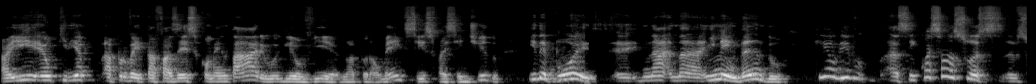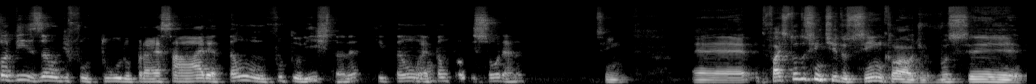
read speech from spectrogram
Aí eu queria aproveitar, fazer esse comentário, e ouvir naturalmente, se isso faz sentido, e depois, eh, na, na, emendando, Queria ouvir, assim, quais são as suas sua visão de futuro para essa área tão futurista, né? Que tão, é uhum. tão promissora, né? Sim. É, faz todo sentido, sim, Cláudio, você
